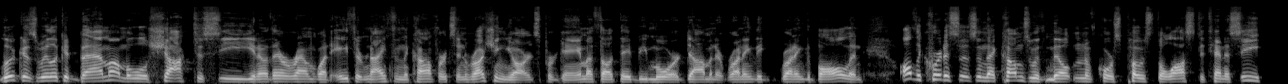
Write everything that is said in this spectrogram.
Luke, as we look at Bama, I'm a little shocked to see, you know, they're around what eighth or ninth in the conference in rushing yards per game. I thought they'd be more dominant running the running the ball, and all the criticism that comes with Milton, of course, post the loss to Tennessee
